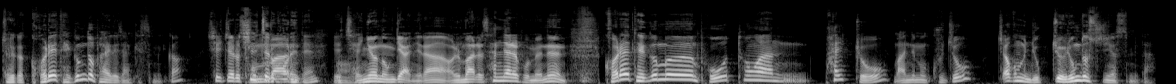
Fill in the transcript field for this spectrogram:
저희가 거래 대금도 봐야 되지 않겠습니까? 실제로 실제로 돈만 거래된 예, 어. 쟁여놓은 게 아니라 얼마를 샀냐를 보면은 거래 대금은 보통 한 8조, 많으면 9조, 적으면 6조 이 정도 수준이었습니다.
